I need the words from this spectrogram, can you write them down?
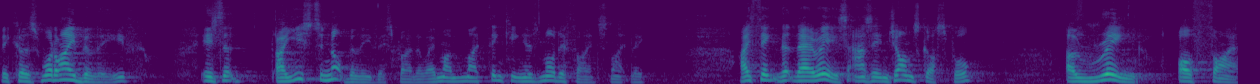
because what I believe is that I used to not believe this, by the way. My, my thinking has modified slightly. I think that there is, as in John's Gospel, a ring of fire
